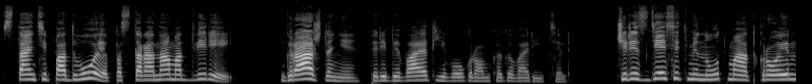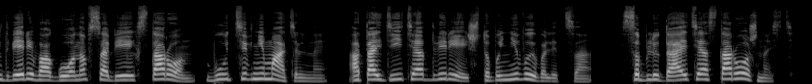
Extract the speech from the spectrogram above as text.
Встаньте по двое по сторонам от дверей. «Граждане!» – перебивает его громкоговоритель. «Через десять минут мы откроем двери вагонов с обеих сторон. Будьте внимательны. Отойдите от дверей, чтобы не вывалиться. Соблюдайте осторожность,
